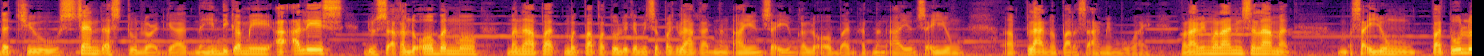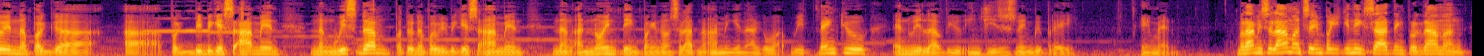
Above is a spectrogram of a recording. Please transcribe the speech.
that you send us to, Lord God. Na hindi kami aalis dun sa kalooban mo, manapat magpapatuloy kami sa paglakad ng ayon sa iyong kalooban at ng ayon sa iyong uh, plano para sa aming buhay. Maraming maraming salamat sa iyong patuloy na pag uh, uh, pagbibigay sa amin ng wisdom, patuloy na pagbibigay sa amin ng anointing, Panginoon, sa lahat ng aming ginagawa. We thank you and we love you. In Jesus' name we pray. Amen. Maraming salamat sa iyong pagkikinig sa ating programang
